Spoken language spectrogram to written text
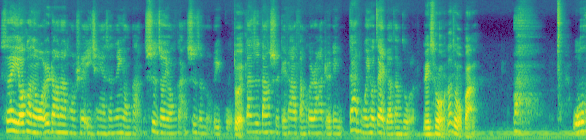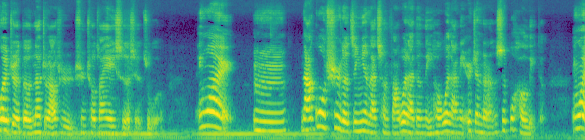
所以有可能我遇到那同学以前也曾经勇敢，试着勇敢，试着努力过。对但是当时给他的反馈让他决定，但，我以后再也不要这样做了。没错，那怎么办？我会觉得那就要去寻求专业医师的协助了，因为，嗯，拿过去的经验来惩罚未来的你和未来你遇见的人是不合理的，因为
